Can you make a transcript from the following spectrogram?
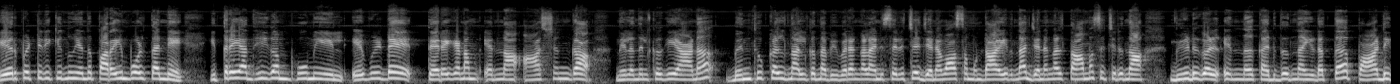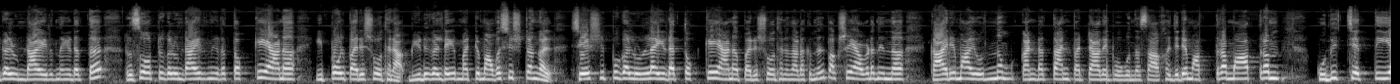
ഏർപ്പെട്ടിരിക്കുന്നു എന്ന് പറയുമ്പോൾ തന്നെ ഇത്രയധികം ഭൂമിയിൽ എവിടെ തെരയണം എന്ന ആശങ്ക നിലനിൽക്കുകയാണ്. ബന്ധുക്കൾ നൽകുന്ന വിവരങ്ങൾ അനുസരിച്ച് ജനവാസമുണ്ടായിരുന്ന ജനങ്ങൾ താമസിച്ചിരുന്ന വീടുകൾ എന്ന് കരുതുന്ന ഇടത്ത് പാടികൾ ഉണ്ടായിരുന്ന ഇടത്ത് റിസോർട്ടുകൾ ഉണ്ടായിരുന്ന ഇടത്തൊക്കെയാണ് ഇപ്പോൾ പരിശോധന. വീടുകളുടെയും മറ്റും അവശിഷ്ടങ്ങൾ ശേഷിപ്പുകൾ ഉള്ള ഇടത്തൊക്കെയാണ് പരിശോധന നടക്കുന്നത്. പക്ഷേ അവിടെ നിന്ന് കാര്യമായി ഒന്നും കണ്ടെത്താൻ പറ്റാതെ പോകുന്ന സാഹചര്യം അത്രമാത്രം കുതിച്ചെത്തിയ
